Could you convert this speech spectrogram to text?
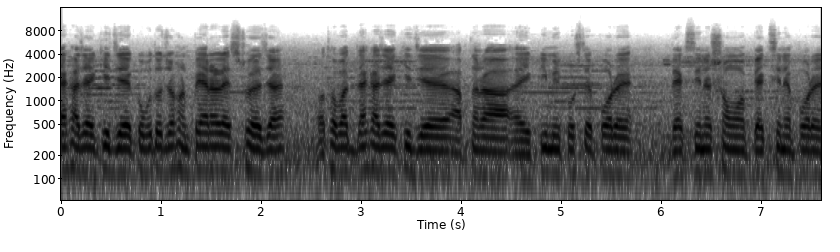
দেখা যায় কি যে কবুতর যখন প্যারালাইজড হয়ে যায়, অথবা দেখা যায় কি যে আপনারা এই কৃমির কোর্সের পরে ভ্যাকসিনের সময় ভ্যাকসিনের পরে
